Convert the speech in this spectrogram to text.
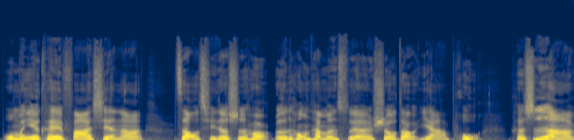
我们也可以发现啊，早期的时候，儿童他们虽然受到压迫，可是啊，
